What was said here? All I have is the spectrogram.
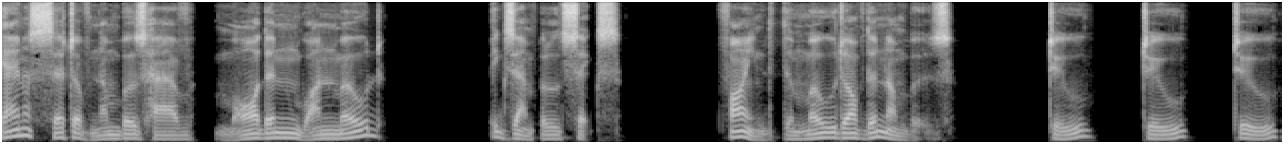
Can a set of numbers have more than one mode? Example 6. Find the mode of the numbers. 2, 2, 2,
